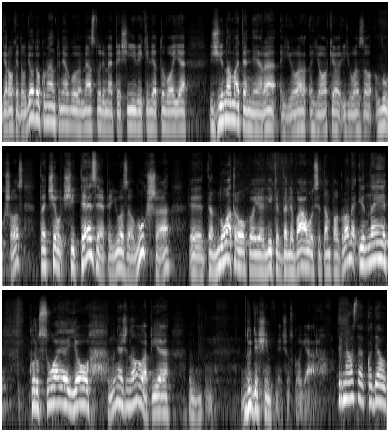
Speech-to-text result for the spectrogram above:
gerokai daugiau dokumentų, negu mes turime apie šį įvykį Lietuvoje. Žinoma, ten nėra jo, jokio Juozo Lūkšos, tačiau ši tezė apie Juozą Lūkšą, e, ten nuotraukoje lyg ir dalyvavusi tam pogrome, jinai kursuoja jau, nu nežinau, apie du dešimtmečius, ko gero. Pirmiausia, kodėl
